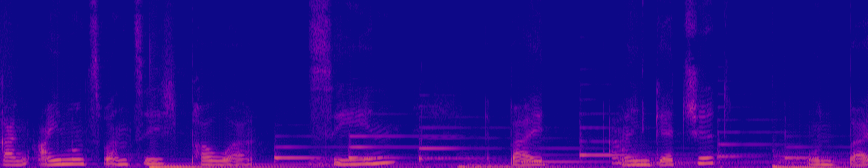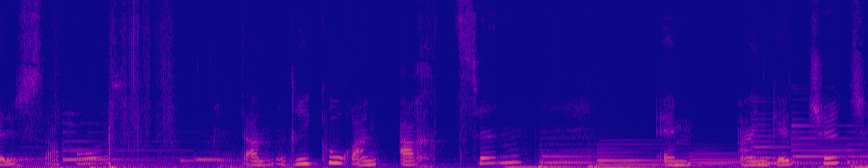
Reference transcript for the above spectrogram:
Rang 21, Power 10. Bei ein Gadget und beide Star Powers. Dann Rico, Rang 18, ähm, ein Gadget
